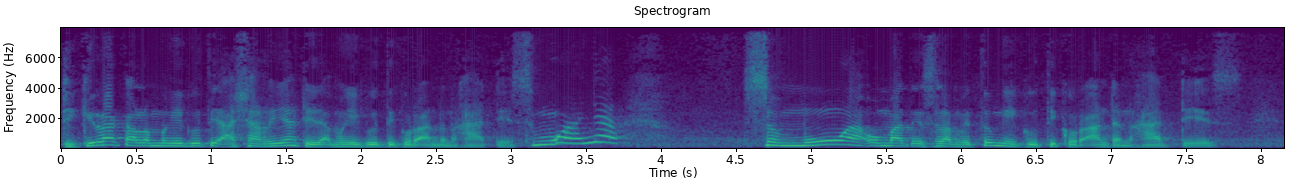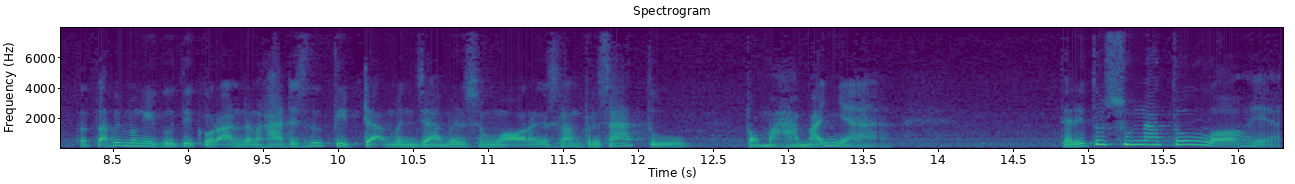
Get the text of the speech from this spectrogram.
Dikira kalau mengikuti Asyariah tidak mengikuti Quran dan hadis. Semuanya semua umat Islam itu mengikuti Quran dan hadis. Tetapi mengikuti Quran dan hadis itu tidak menjamin semua orang Islam bersatu pemahamannya. Dan itu sunatullah ya.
